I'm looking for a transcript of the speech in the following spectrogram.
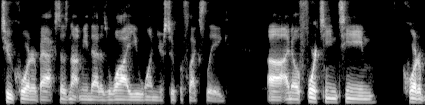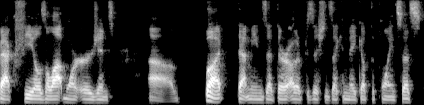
two quarterbacks does not mean that is why you won your Superflex league. Uh, I know 14 team quarterback feels a lot more urgent, uh, but that means that there are other positions that can make up the points. That's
